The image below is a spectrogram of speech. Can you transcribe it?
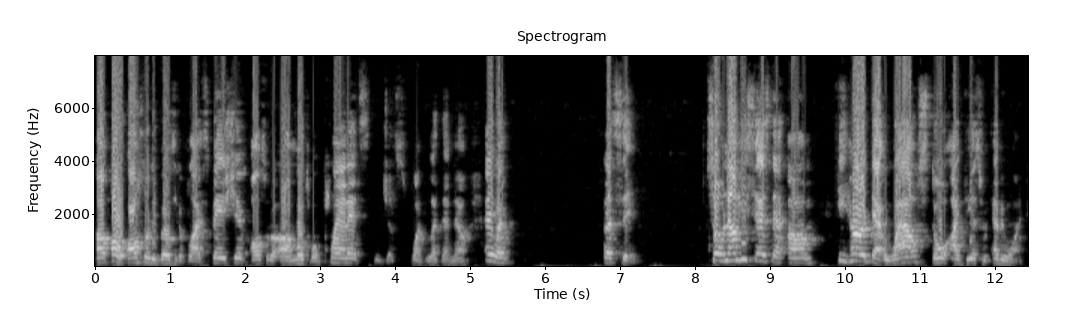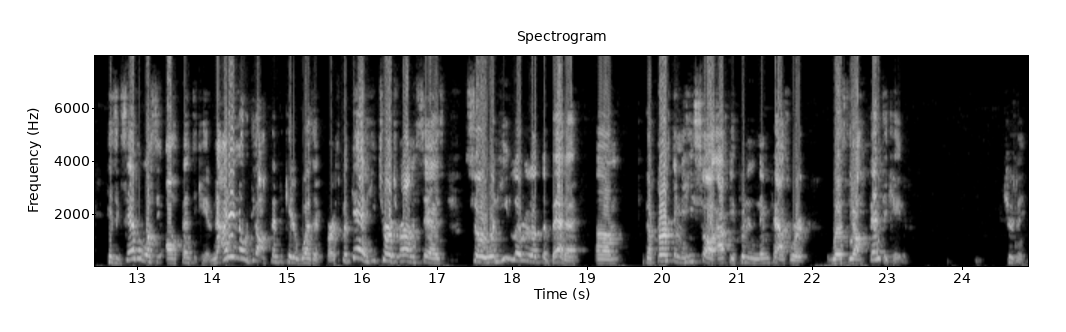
Uh, oh, also the ability to fly a spaceship, also the uh, multiple planets. Just want to let that know. Anyway, let's see. So now he says that um, he heard that WoW stole ideas from everyone. His example was the authenticator. Now, I didn't know what the authenticator was at first, but then he turns around and says, so when he loaded up the beta, um, the first thing that he saw after he put in the name and password was the authenticator. Excuse me.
